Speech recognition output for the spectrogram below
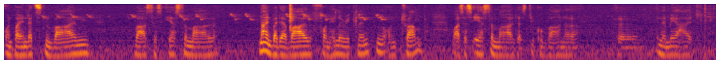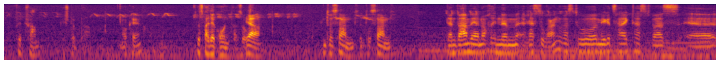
Und bei den letzten Wahlen war es das erste Mal, nein, bei der Wahl von Hillary Clinton und Trump war es das erste Mal, dass die Kubaner äh, in der Mehrheit für Trump gestimmt haben. okay. Das war der Grund. Also. Ja, interessant, interessant. Dann waren wir ja noch in einem Restaurant, was du mir gezeigt hast, was äh,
